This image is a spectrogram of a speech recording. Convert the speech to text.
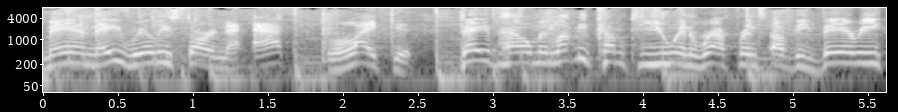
man, they really starting to act like it. Dave Helman, let me come to you in reference of the very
